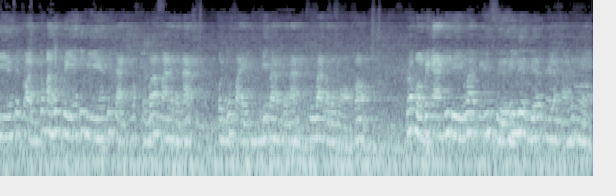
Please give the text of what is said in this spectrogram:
ดีแต่ก่อนก็มาทุกปีนะที่มีนะที่จัดผมว่ามาในฐานะคนทั่วไปที่มาในฐานะผู้ว่ากรทมก็ต้องบอกเป็นงานที่ดีว่ามีหนังสือให้เลือกเยอะในราคาไม่แพง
